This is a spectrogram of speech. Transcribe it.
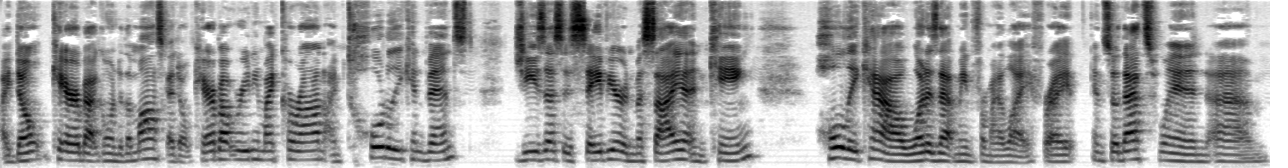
I don't care about going to the mosque. I don't care about reading my Quran. I'm totally convinced Jesus is Savior and Messiah and King. Holy cow, what does that mean for my life, right? And so that's when um,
